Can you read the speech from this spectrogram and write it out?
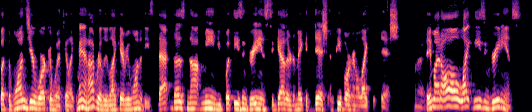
But the ones you're working with, you're like, man, I really like every one of these. That does not mean you put these ingredients together to make a dish and people are going to like the dish. Right. They might all like these ingredients.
